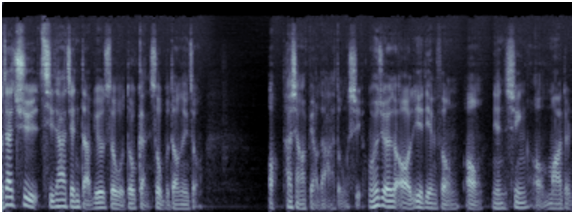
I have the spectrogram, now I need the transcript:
在去其他间 W 的时候，我都感受不到那种哦，他想要表达的东西，我会觉得哦，夜店风哦，年轻哦，modern，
